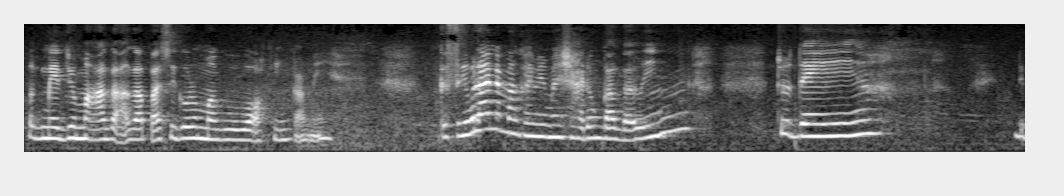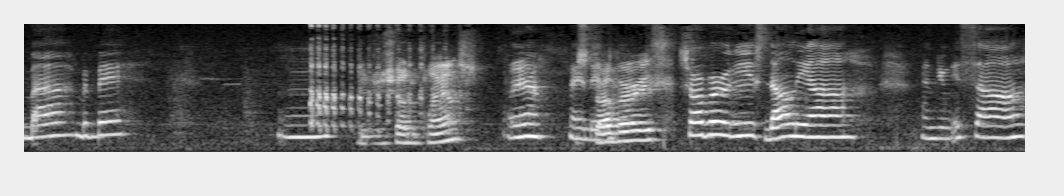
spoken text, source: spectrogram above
pag medyo maaga-aga pa, siguro mag-walking kami. Kasi wala naman kami masyadong gagawin today. Diba, bebe? Mm, Did you show the plants? Yeah, I did. Strawberries. Strawberries, dahlia, and yung isa,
